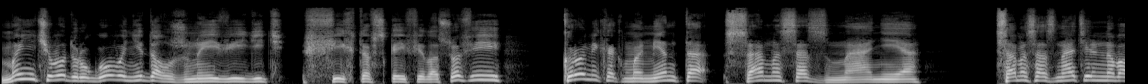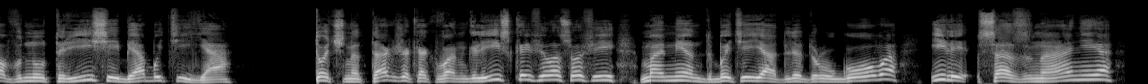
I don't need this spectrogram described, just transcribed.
Мы ничего другого не должны видеть в фихтовской философии, кроме как момента самосознания, самосознательного внутри себя бытия, точно так же, как в английской философии момент бытия для другого или сознания –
